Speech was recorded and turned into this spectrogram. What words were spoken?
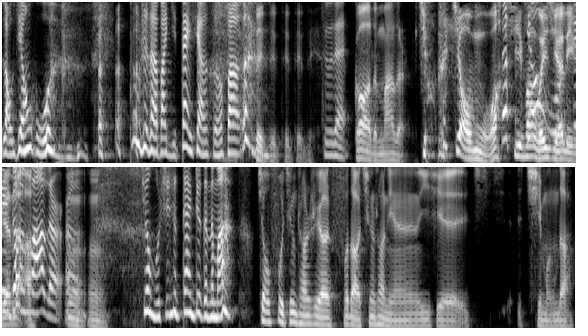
老江湖，不知道把你带向何方，对对对对对 对不对？，Godmother 教教母，西方文学里边的 godmother 嗯嗯，教母真正干这个的吗？教父经常是要辅导青少年一些启启蒙的。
